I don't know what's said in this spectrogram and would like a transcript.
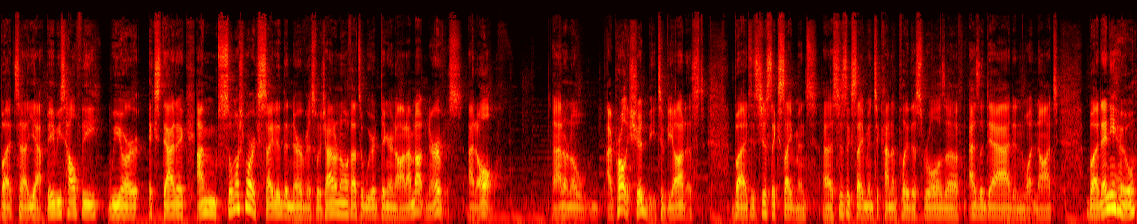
But uh, yeah, baby's healthy. We are ecstatic. I'm so much more excited than nervous, which I don't know if that's a weird thing or not. I'm not nervous at all. I don't know. I probably should be, to be honest. But it's just excitement. Uh, it's just excitement to kind of play this role as a as a dad and whatnot. But anywho,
